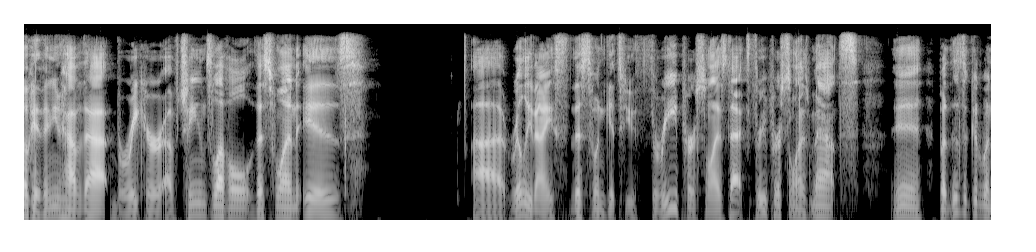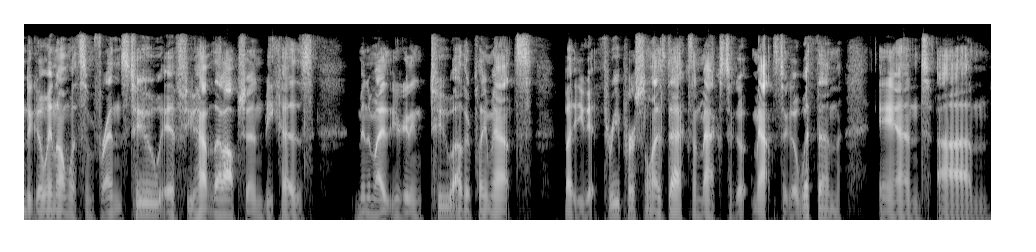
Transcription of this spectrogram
Okay, then you have that Breaker of Chains level. This one is uh, really nice. This one gets you three personalized decks, three personalized mats. Eh, but this is a good one to go in on with some friends too, if you have that option, because minimize you're getting two other play mats, but you get three personalized decks and mats to go mats to go with them, and um,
